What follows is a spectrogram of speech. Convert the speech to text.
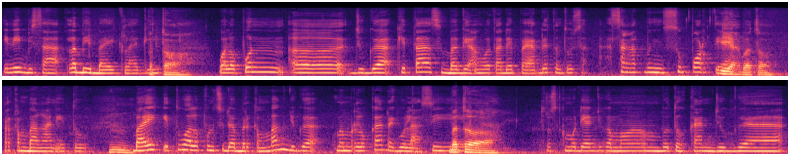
ini bisa lebih baik lagi. Betul. Walaupun eh, juga kita sebagai anggota DPRD tentu sa- sangat mensupport ya Iya betul. perkembangan itu. Baik itu walaupun sudah berkembang juga memerlukan regulasi. Betul. Terus kemudian juga membutuhkan juga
